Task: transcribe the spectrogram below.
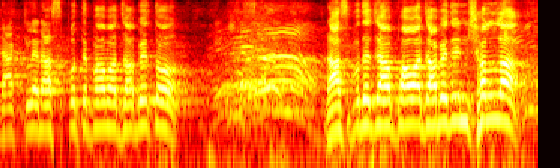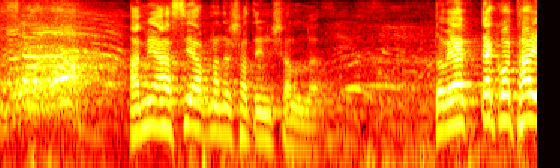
ডাকলে রাজপথে পাওয়া যাবে তো? রাজপথে যা পাওয়া যাবে তো ইনশাল্লাহ। আমি আসি আপনাদের সাথে ইনশাল্লাহ। তবে একটা কথাই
